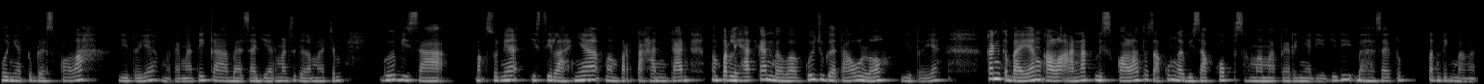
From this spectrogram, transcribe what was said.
punya tugas sekolah gitu ya, matematika, bahasa Jerman segala macam, gue bisa maksudnya istilahnya mempertahankan, memperlihatkan bahwa gue juga tahu loh gitu ya. Kan kebayang kalau anak di sekolah terus aku nggak bisa cope sama materinya dia. Jadi bahasa itu penting banget.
